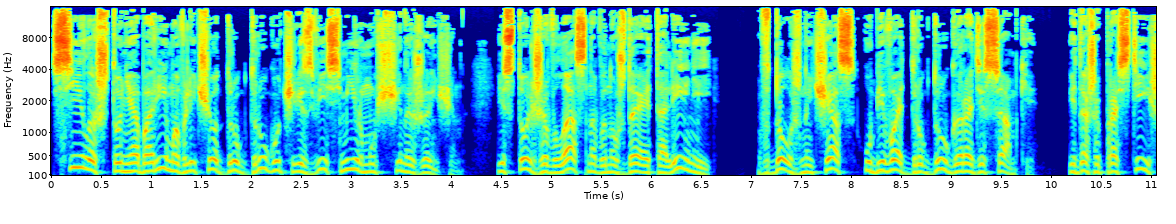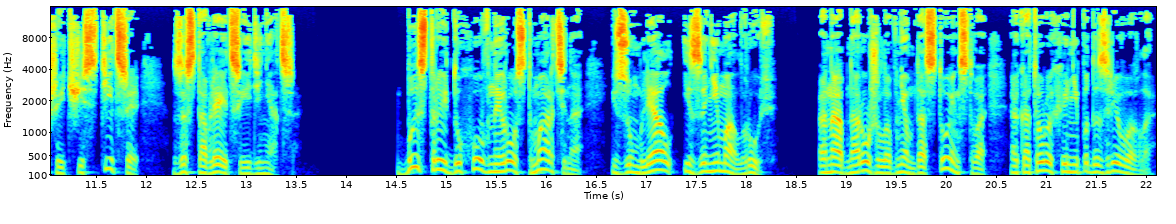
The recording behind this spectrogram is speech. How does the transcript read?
сила, что необоримо влечет друг другу через весь мир мужчин и женщин, и столь же властно вынуждает оленей в должный час убивать друг друга ради самки, и даже простейшие частицы заставляет соединяться. Быстрый духовный рост Мартина изумлял и занимал Руфь. Она обнаружила в нем достоинства, о которых и не подозревала,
